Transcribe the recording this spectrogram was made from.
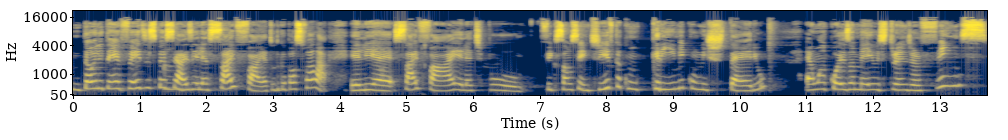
Então ele tem efeitos especiais e ele é sci-fi, é tudo que eu posso falar. Ele é sci-fi, ele é tipo ficção científica com crime, com mistério. É uma coisa meio Stranger Things,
